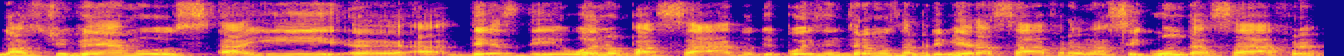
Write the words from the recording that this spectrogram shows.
nós tivemos aí, é, desde o ano passado, depois entramos na primeira safra, na segunda safra.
